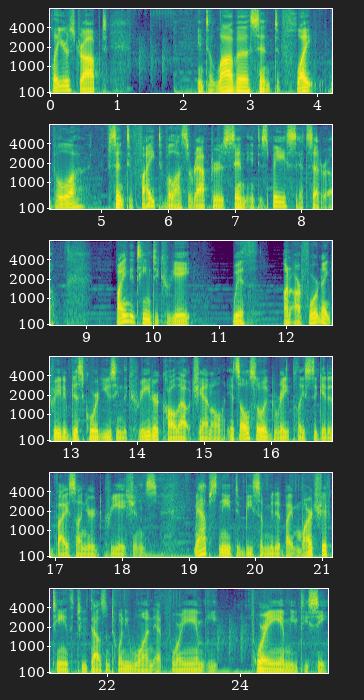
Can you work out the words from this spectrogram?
Players dropped into lava, sent to flight, sent to fight velociraptors, sent into space, etc. Find a team to create with on our Fortnite Creative Discord using the Creator Callout channel. It's also a great place to get advice on your creations. Maps need to be submitted by March 15th, 2021 at 4 a.m. 4 a.m. UTC.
